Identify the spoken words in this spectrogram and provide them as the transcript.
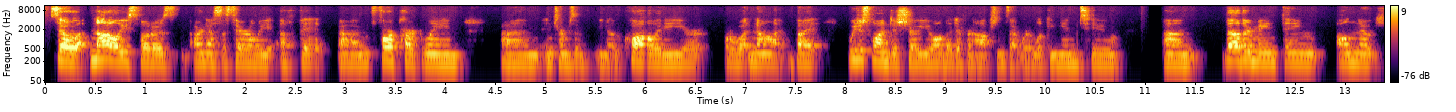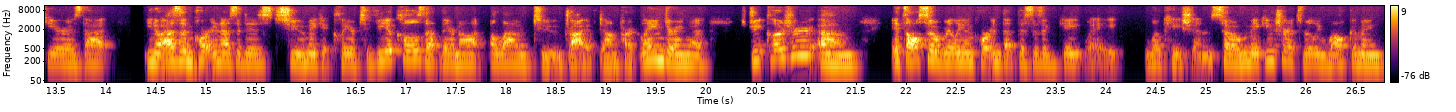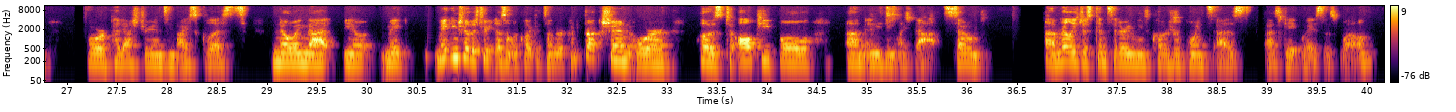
so not all these photos are necessarily a fit um, for Park Lane um, in terms of you know quality or or whatnot, but we just wanted to show you all the different options that we're looking into. Um, the other main thing I'll note here is that, you know, as important as it is to make it clear to vehicles that they're not allowed to drive down Park Lane during a street closure, um, it's also really important that this is a gateway location. So making sure it's really welcoming for pedestrians and bicyclists, knowing that, you know, make, making sure the street doesn't look like it's under construction or closed to all people, um, anything like that. So really just considering these closure points as, as gateways as well.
